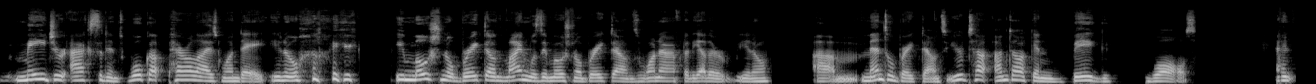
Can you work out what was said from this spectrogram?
major accidents, woke up paralyzed one day, you know, like emotional breakdowns. Mine was emotional breakdowns, one after the other, you know um, mental breakdowns. You're ta- I'm talking big walls. And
